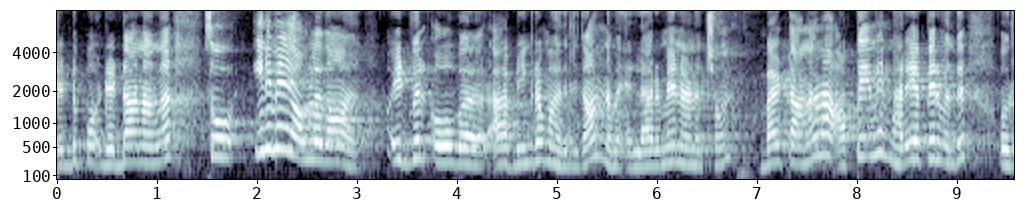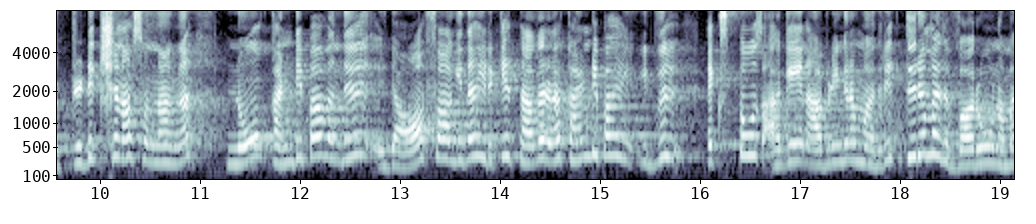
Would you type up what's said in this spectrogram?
டெட்டு போ டெட் ஆனாங்க. ஸோ இனிமேல் அவ்வளோதான் இட் வில் ஓவர் அப்படிங்கிற மாதிரி தான் நம்ம எல்லாருமே நினச்சோம். பட் ஆனால் அப்போயுமே நிறைய பேர் வந்து ஒரு ப்ரிடிக்ஷனாக சொன்னாங்க. நோ கண்டிப்பாக வந்து இது ஆஃப் ஆகி தான் இருக்கே தவிர கண்டிப்பாக இட் வில் எக்ஸ்போஸ் அகெயின் அப்படிங்கிற மாதிரி திரும்ப இது வரும். நம்ம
